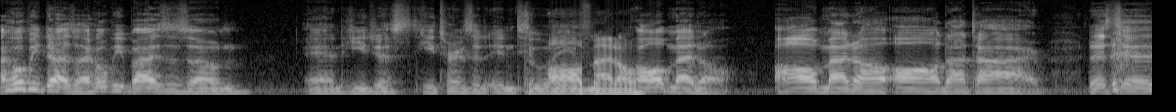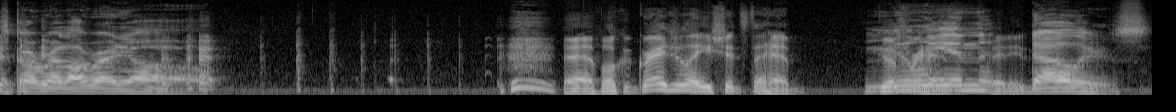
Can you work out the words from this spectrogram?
I hope he does. I hope he buys his own and he just, he turns it into all metal. All metal. All metal all the time. This is Gorilla Radio. yeah well congratulations to him Good for him. Million dollars.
